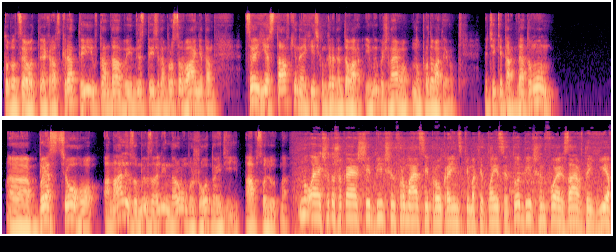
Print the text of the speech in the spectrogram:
Тобто, це от якраз креатив, там да, інвестиції, там просування, там це є ставки на якийсь конкретний товар, і ми починаємо ну, продавати його. Тільки так. Да? Тому е, без цього аналізу ми взагалі не робимо жодної дії. Абсолютно. Ну а якщо ти шукаєш ще більше інформації про українські маркетплейси, то більше інфо, як завжди, є в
